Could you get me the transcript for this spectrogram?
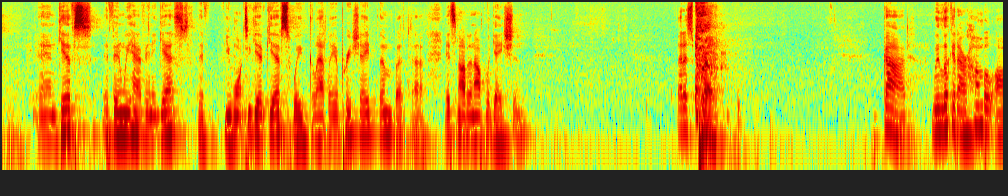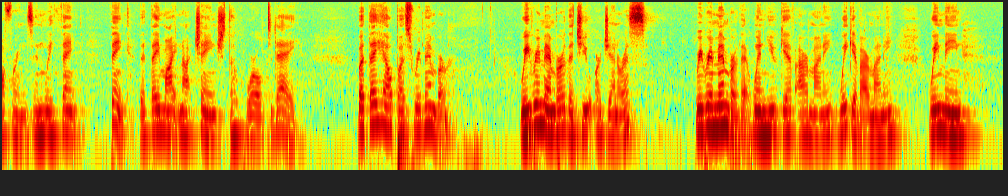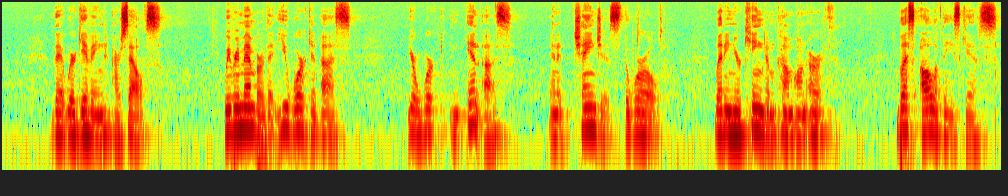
and gifts. If then we have any guests, if you want to give gifts, we gladly appreciate them, but uh, it's not an obligation. Let us pray. God, we look at our humble offerings and we think, think that they might not change the world today, but they help us remember. We remember that you are generous. We remember that when you give our money, we give our money, we mean that we're giving ourselves. We remember that you work in us you're working in us, and it changes the world, letting your kingdom come on earth. Bless all of these gifts.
